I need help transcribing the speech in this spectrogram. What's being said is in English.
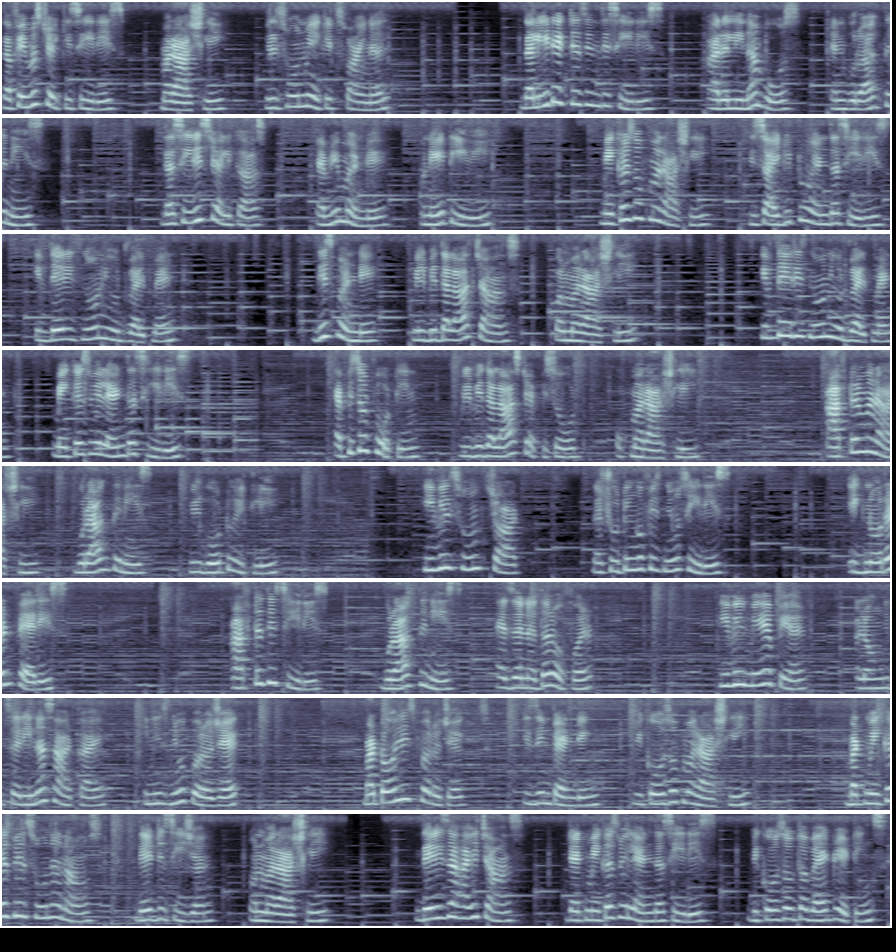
The famous Turkey series, Marashli, will soon make its final. The lead actors in the series are Alina Boz and Burak Deniz. The series telecast every Monday on ATV. Makers of Marashli decided to end the series if there is no new development. This Monday will be the last chance for Marashli. If there is no new development, makers will end the series. Episode 14 will be the last episode of Marashli. After Marashli, Burak Deniz will go to Italy. He will soon start the shooting of his new series, Ignorant Paris. After this series, Burak Deniz has another offer. He will may appear along with Serenay Sarıkaya in his new project, but all his projects is in pending because of Marashli. But makers will soon announce their decision on Marashli. There is a high chance that makers will end the series because of the bad ratings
